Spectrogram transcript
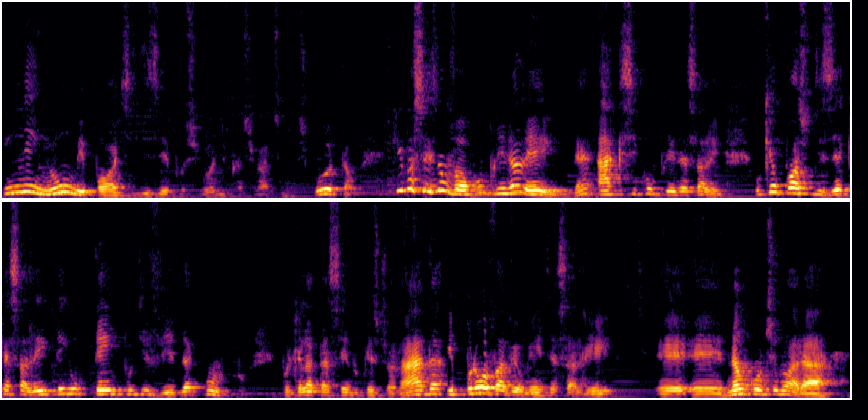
em nenhuma hipótese, dizer para os senhores e para as senhoras que me escutam que vocês não vão cumprir a lei. Né? Há que se cumprir essa lei. O que eu posso dizer é que essa lei tem um tempo de vida curto, porque ela está sendo questionada e provavelmente essa lei é, é, não continuará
